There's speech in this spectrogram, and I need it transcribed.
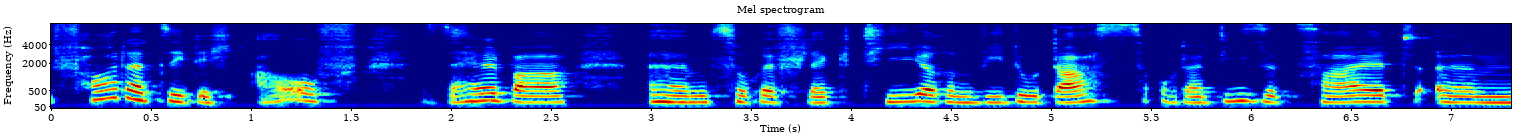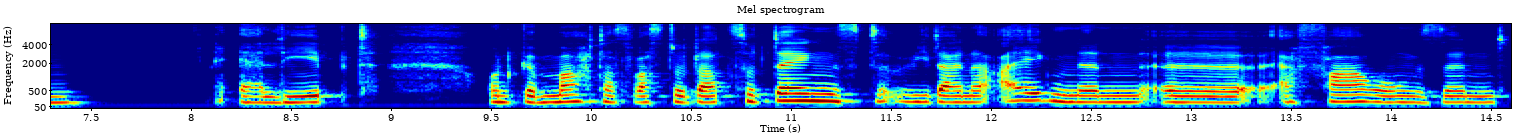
fordert sie dich auf, selber ähm, zu reflektieren, wie du das oder diese Zeit ähm, erlebt und gemacht hast, was du dazu denkst, wie deine eigenen äh, Erfahrungen sind.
